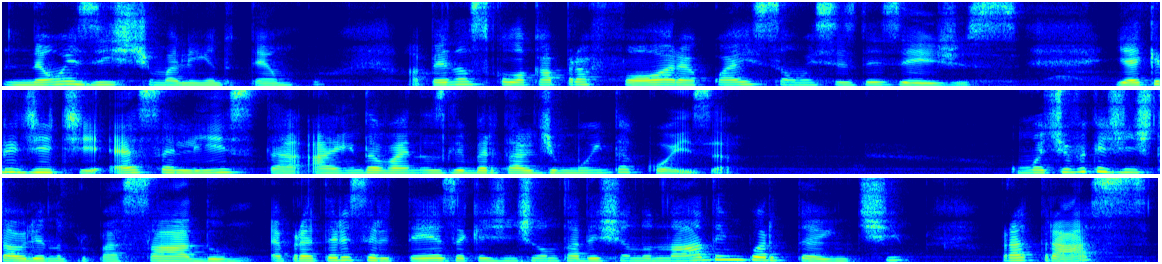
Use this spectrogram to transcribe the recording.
Não existe uma linha do tempo apenas colocar para fora quais são esses desejos. E acredite, essa lista ainda vai nos libertar de muita coisa. O motivo que a gente está olhando para o passado é para ter certeza que a gente não está deixando nada importante para trás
